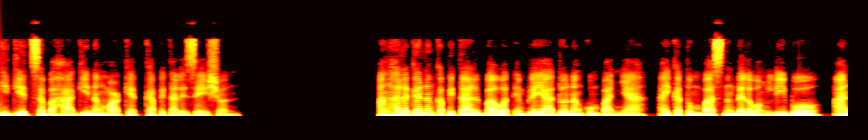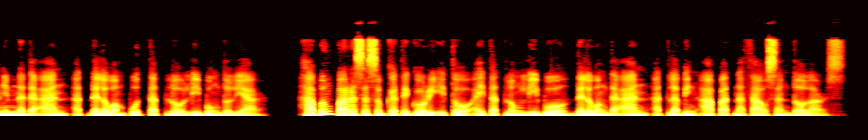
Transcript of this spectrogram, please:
higit sa bahagi ng market capitalization. Ang halaga ng kapital bawat empleyado ng kumpanya ay katumbas ng 2,623,000 dolyar. Habang para sa subkategory ito ay 3,214 na thousand dollars.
